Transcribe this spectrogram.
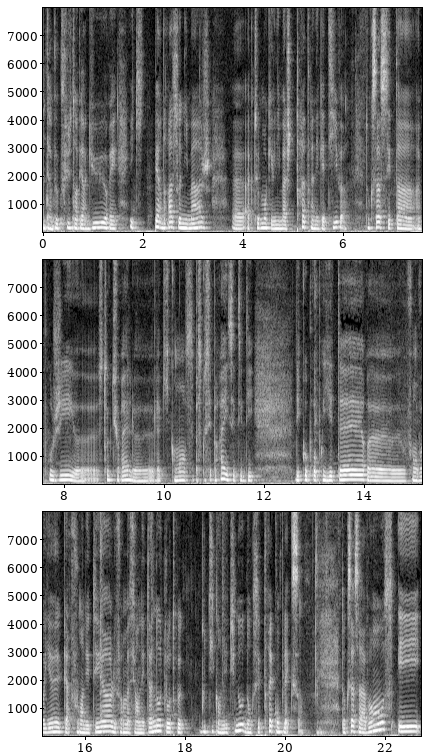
d'un peu plus d'envergure et, qui perdra son image euh, actuellement qui a une image très très négative. Donc ça c'est un, projet euh, structurel euh, là qui commence parce que c'est pareil, c'était des des copropriétaires, on voyait Carrefour en était un, le pharmacien en est un autre, l'autre boutique en est une autre, donc c'est très complexe. Donc ça, ça avance. Et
